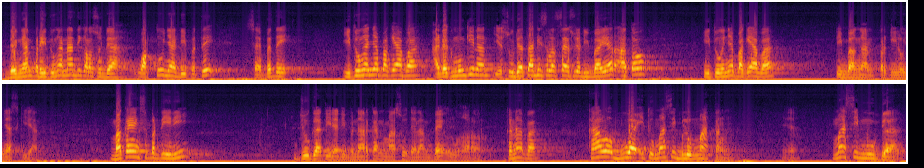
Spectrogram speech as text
dengan perhitungan nanti kalau sudah waktunya dipetik, saya petik. Hitungannya pakai apa? Ada kemungkinan ya sudah tadi selesai sudah dibayar atau hitungannya pakai apa? Timbangan per kilonya sekian. Maka yang seperti ini juga tidak dibenarkan masuk dalam bai'ul gharar. Kenapa? Kalau buah itu masih belum matang, ya, masih muda,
